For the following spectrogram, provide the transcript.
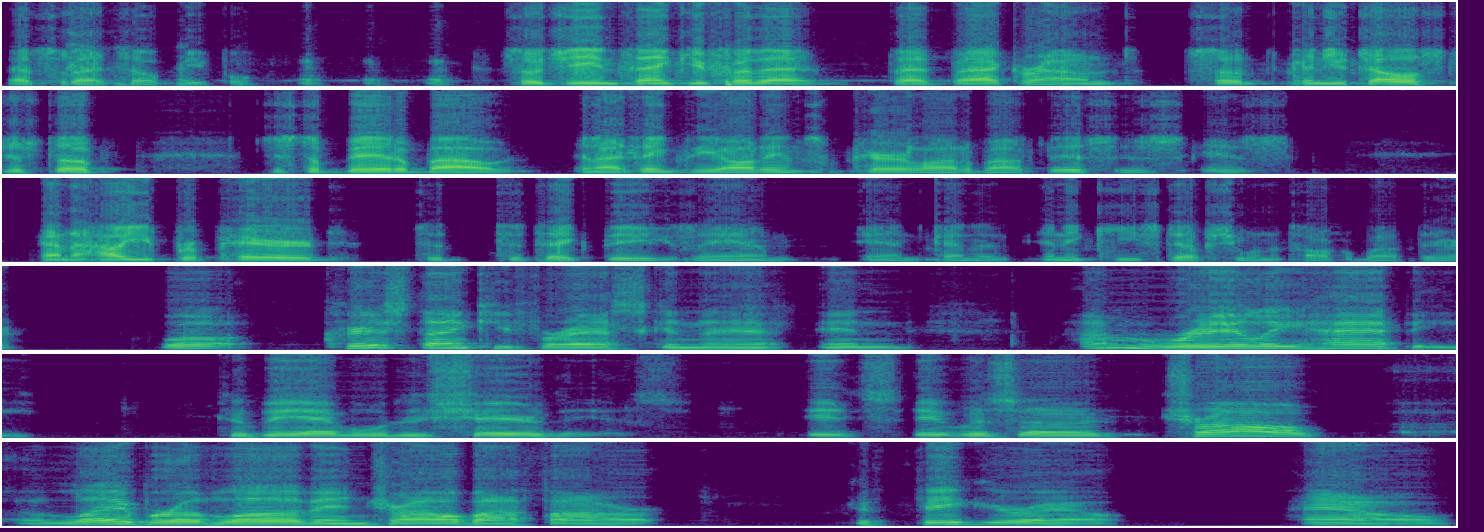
That's what I tell people. so Gene, thank you for that, that background. So can you tell us just a, just a bit about, and I think the audience will care a lot about this, is, is kind of how you prepared to, to take the exam and kind of any key steps you want to talk about there. Well, Chris, thank you for asking that. And I'm really happy to be able to share this. It's, it was a trial, a labor of love and trial by fire to figure out how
